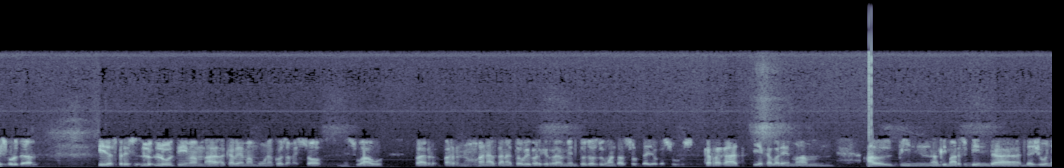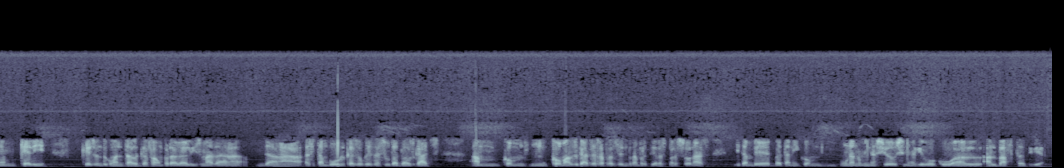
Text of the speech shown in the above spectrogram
és brutal. I després, l- l'últim, acabem amb una cosa més soft, més suau, per, per no anar tan a tope, perquè realment tots els documentals són d'allò que surts carregat, i acabarem amb el, 20, el dimarts 20 de, de juny amb Kedi, que és un documental que fa un paral·lelisme d'Estambul, que es veu que és la ciutat dels gats, amb com, com els gats es representen a partir de les persones i també va tenir com una nominació, si no m'equivoco, al, al BAFTA, diguem.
